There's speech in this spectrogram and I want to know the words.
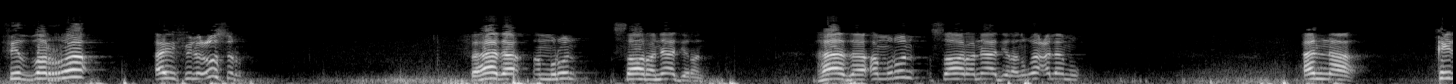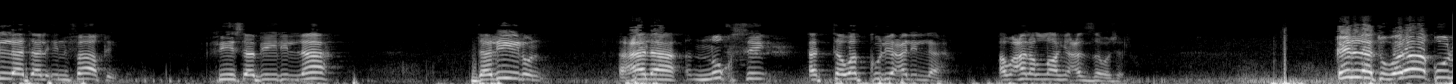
في الضراء أي في العسر فهذا أمر صار نادرا. هذا أمر صار نادرا. واعلموا أن قلة الإنفاق في سبيل الله دليل على نقص التوكل على الله أو على الله عز وجل. قلة ولا أقول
